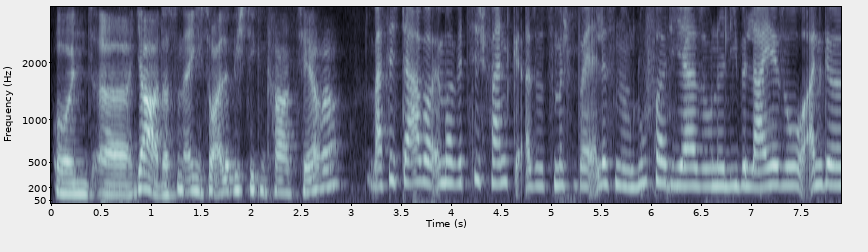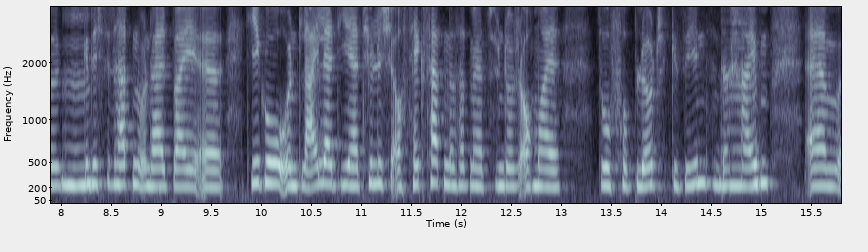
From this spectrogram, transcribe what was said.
Und äh, ja, das sind eigentlich so alle wichtigen Charaktere. Was ich da aber immer witzig fand, also zum Beispiel bei Alison und Lufa, die ja so eine Liebelei so angedichtet hatten und halt bei äh, Diego und Laila, die natürlich auch Sex hatten, das hat man ja zwischendurch auch mal so verblurrt gesehen hinter Scheiben, ähm,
